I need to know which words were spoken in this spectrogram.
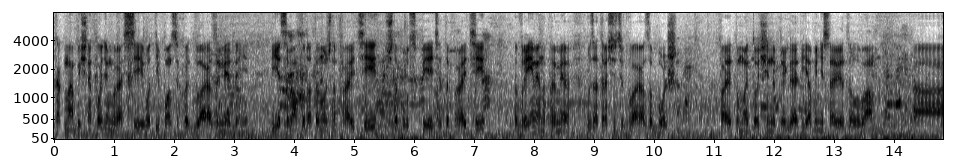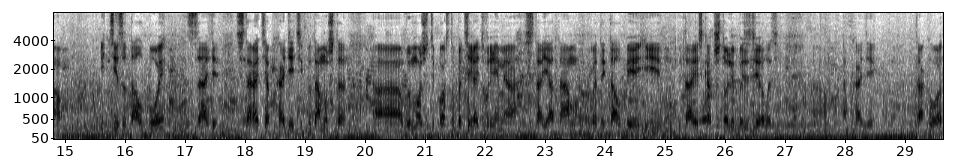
как мы обычно ходим в России, вот японцы ходят два раза медленнее. И если вам куда-то нужно пройти, чтобы успеть это пройти, время, например, вы затрачиваете в два раза больше. Поэтому это очень напрягает. Я бы не советовал вам а, идти за толпой сзади, старайтесь обходить их, потому что э, вы можете просто потерять время, стоя там, в этой толпе и пытаясь как что-либо сделать. Э, обходи. Так вот.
